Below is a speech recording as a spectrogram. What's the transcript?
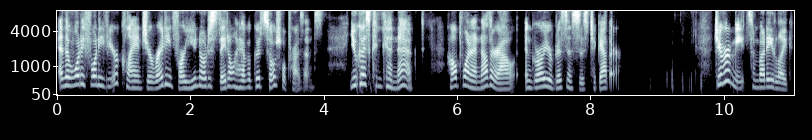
And then what if one of your clients you're writing for, you notice they don't have a good social presence? You guys can connect help one another out, and grow your businesses together. Do you ever meet somebody like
